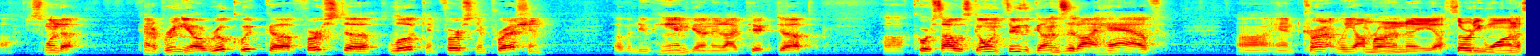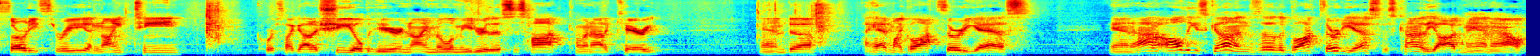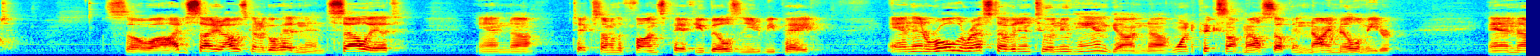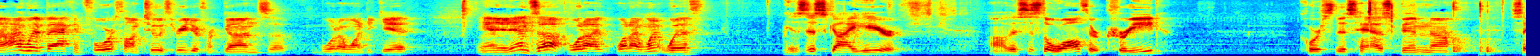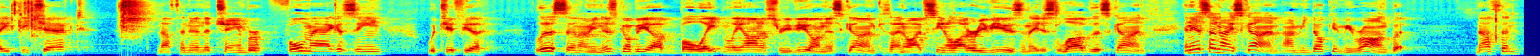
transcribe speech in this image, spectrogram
Uh, just wanted to kind of bring you a real quick uh, first uh, look and first impression of a new handgun that I picked up. Uh, of course I was going through the guns that I have uh, and currently I'm running a, a 31, a 33, a 19. Of course I got a shield here, 9 millimeter. This is hot coming out of carry. And uh, I had my Glock 30S and out of all these guns, uh, the Glock 30S was kind of the odd man out. So uh, I decided I was going to go ahead and, and sell it and uh, take some of the funds, pay a few bills that need to be paid, and then roll the rest of it into a new handgun. Uh, wanted to pick something else up in 9mm. And uh, I went back and forth on two or three different guns, uh, what I wanted to get. And it ends up, what I, what I went with is this guy here. Uh, this is the Walther Creed. Of course, this has been uh, safety checked. Nothing in the chamber. Full magazine, which if you listen, I mean, this is going to be a blatantly honest review on this gun because I know I've seen a lot of reviews and they just love this gun. And it's a nice gun. I mean, don't get me wrong, but nothing.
